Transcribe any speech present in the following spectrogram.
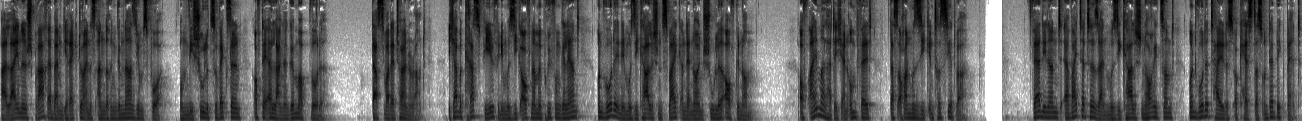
Alleine sprach er beim Direktor eines anderen Gymnasiums vor, um die Schule zu wechseln, auf der er lange gemobbt wurde. Das war der Turnaround. Ich habe krass viel für die Musikaufnahmeprüfung gelernt und wurde in den musikalischen Zweig an der neuen Schule aufgenommen. Auf einmal hatte ich ein Umfeld, das auch an Musik interessiert war. Ferdinand erweiterte seinen musikalischen Horizont und wurde Teil des Orchesters und der Big Band.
